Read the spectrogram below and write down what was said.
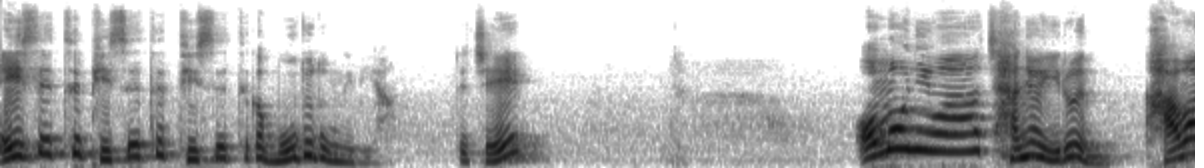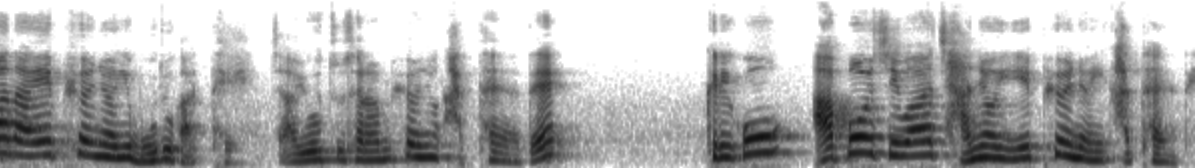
A세트, B세트, D세트가 모두 독립이야. 됐지? 어머니와 자녀 일은 가와 나의 표현형이 모두 같아. 자, 요 두 사람 표현형 같아야 돼. 그리고 아버지와 자녀 이의 표현형이 같아야 돼.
